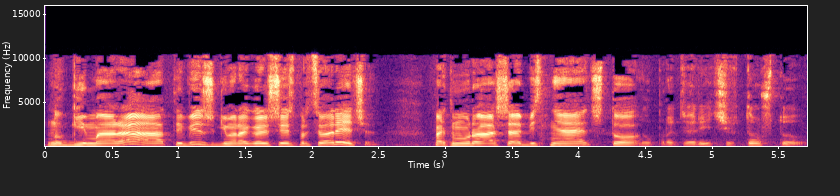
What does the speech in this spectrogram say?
Но Гимара, ты видишь, Гимара говорит, что есть противоречие. Поэтому Раша объясняет, что... Но противоречие в том, что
